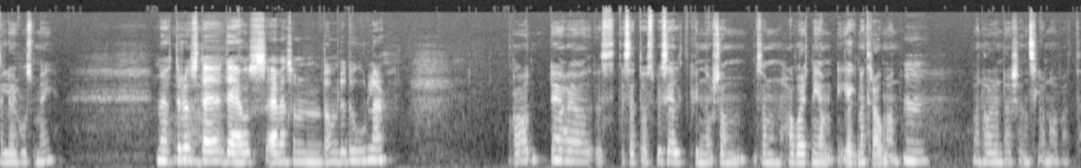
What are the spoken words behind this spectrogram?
Eller hos mig. Möter du Ja. det, det hos även som de du dolar? Ja, det har jag sett. Och speciellt kvinnor som, som har varit med om egna trauman. Mm. Man har den där känslan av att...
